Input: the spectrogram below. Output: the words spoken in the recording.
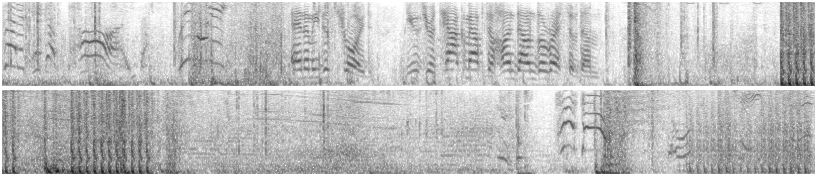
Gotta take a pause. Reloading! Enemy destroyed. Use your attack map to hunt down the rest of them. Pack out! Don't chase it!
